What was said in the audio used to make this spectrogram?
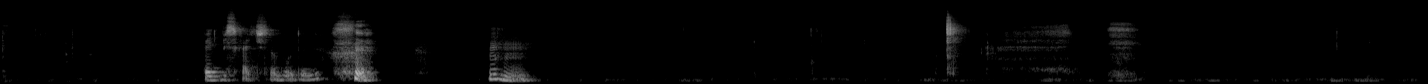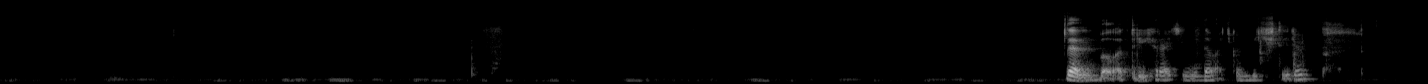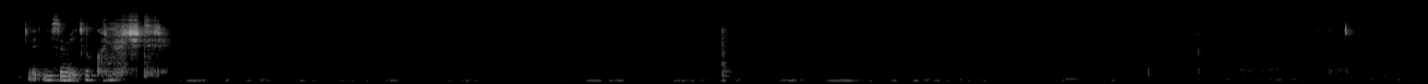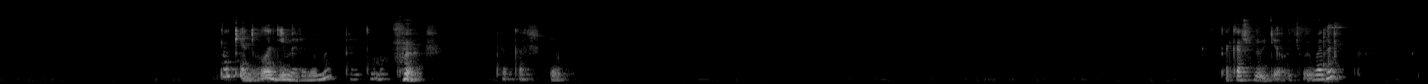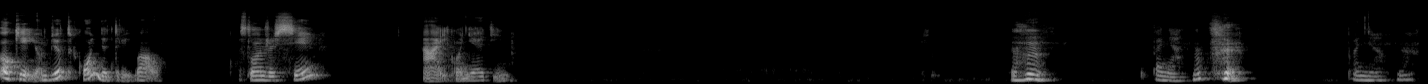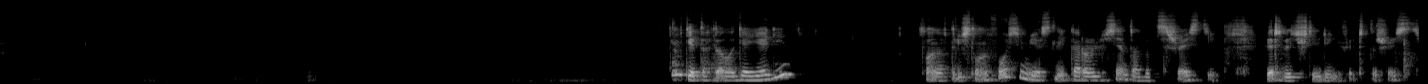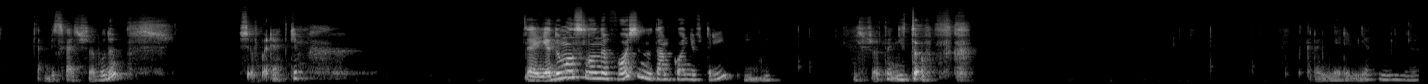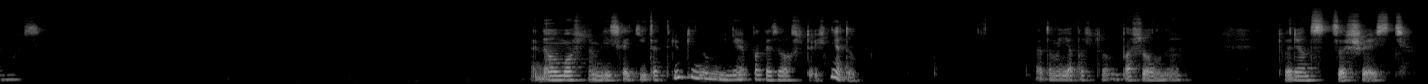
Опять бескачественно буду, да? Угу. Да, надо было 3 играть и не давать конь b4. Не заметил конь b4. Ну Владимир думает, поэтому пока что. Пока жду делать выводы. Окей, он бьет конь d3, вау. Слон же 7. А, и конь e1. Угу. Понятно. Понятно. Окей, тогда ладья Е1. Слон F3, слон F8. Если король G7, тогда C6. И ферзь D4 или ферзь D6. Да, без качества буду. Все в порядке. Да, я думал слон F8, но там конь F3. И, и что-то не то. По крайней мере, мне там не нравилось. Я думал, может, там есть какие-то трюки, но мне показалось, что их нету. Поэтому я пошел, пошел на вариант с c6.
